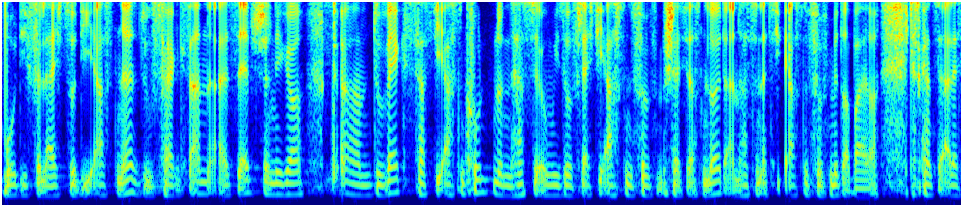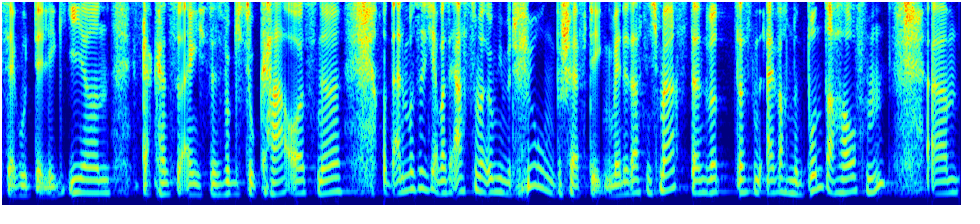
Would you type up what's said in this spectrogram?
wo die vielleicht so die ersten, ne, du fängst an als Selbstständiger, ähm, du wächst, hast die ersten Kunden und dann hast du irgendwie so vielleicht die ersten fünf, stellst die ersten Leute an, hast dann die ersten fünf Mitarbeiter. Das kannst du alles sehr gut delegieren. Da kannst du eigentlich, das ist wirklich so Chaos, ne? Und dann musst du dich aber das erste Mal irgendwie mit Führung beschäftigen. Wenn du das nicht machst, dann wird das einfach ein bunter Haufen. Ähm,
